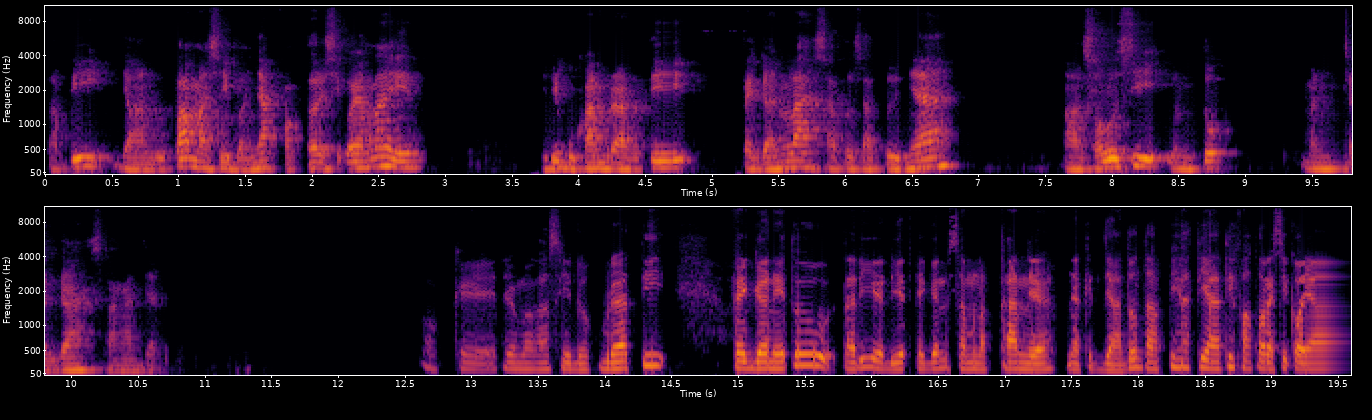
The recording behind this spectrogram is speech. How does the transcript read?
Tapi jangan lupa masih banyak faktor risiko yang lain. Jadi bukan berarti veganlah satu-satunya uh, solusi untuk mencegah serangan jantung. Oke, terima kasih dok. Berarti vegan itu tadi ya diet vegan bisa menekan ya penyakit jantung, tapi hati-hati faktor resiko yang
